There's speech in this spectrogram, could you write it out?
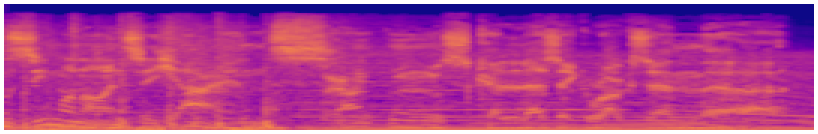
97.1. Frankens Classic Rock Sender.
